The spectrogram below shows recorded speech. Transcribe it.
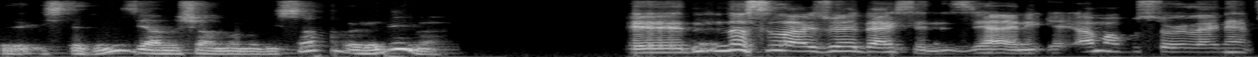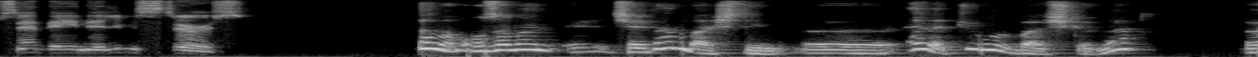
istediniz. Yanlış anlamadıysam öyle değil mi? Ee, nasıl arzu ederseniz yani e, ama bu soruların hepsine değinelim istiyoruz. Tamam o zaman e, şeyden başlayayım. Evet Cumhurbaşkanı e,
